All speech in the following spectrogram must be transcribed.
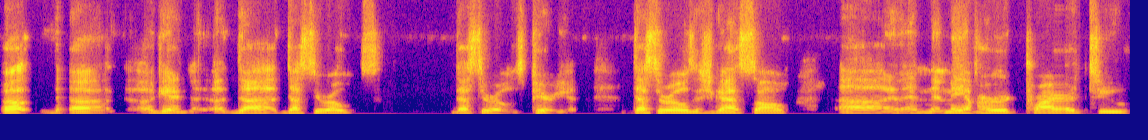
Well, uh, again, uh, Dusty Rhodes, Dusty Rhodes, period. Dusty Rhodes, as you guys saw uh, and, and may have heard prior to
